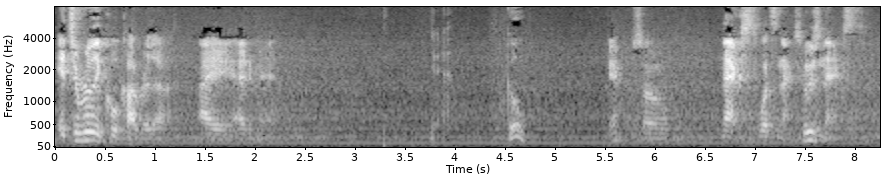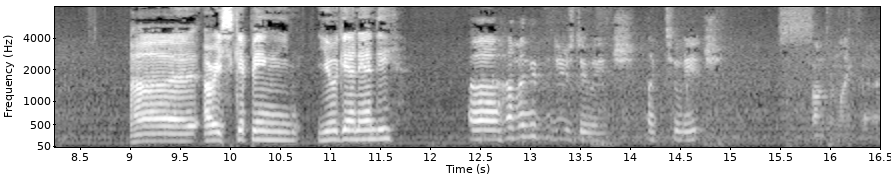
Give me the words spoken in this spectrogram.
it's a really cool cover, though. I, I admit. Cool. Okay, so next, what's next? Who's next? Uh, are we skipping you again, Andy? Uh, how many did you do each? Like two each? Something like that.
